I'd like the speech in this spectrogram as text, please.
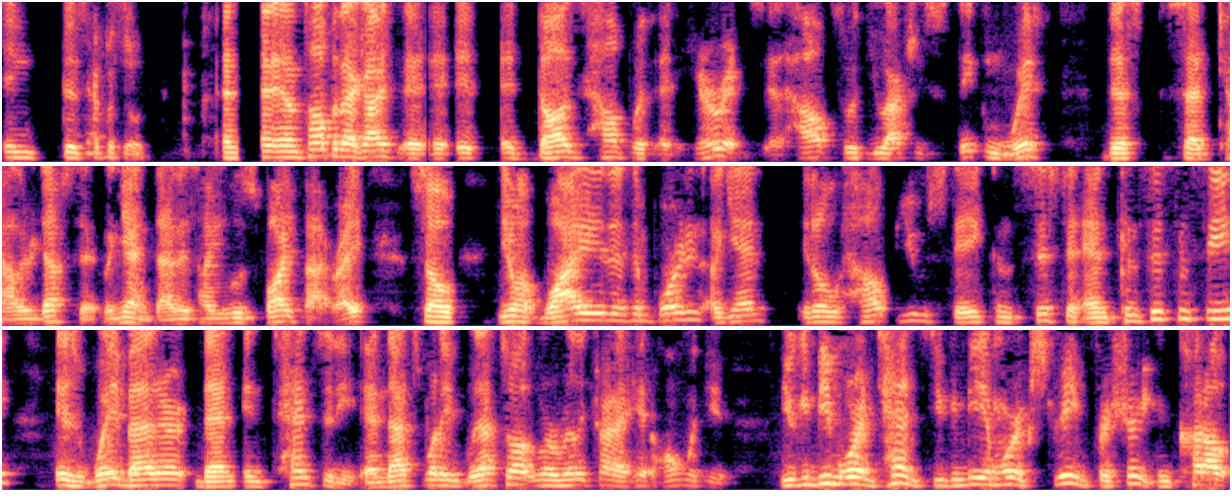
in this episode. And, and on top of that, guys, it, it, it does help with adherence. It helps with you actually sticking with this said calorie deficit. Again, that is how you lose body fat, right? So, you know, why it is important, again, it'll help you stay consistent. And consistency is way better than intensity, and that's what that's what we're really trying to hit home with you. You can be more intense, you can be more extreme for sure. You can cut out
